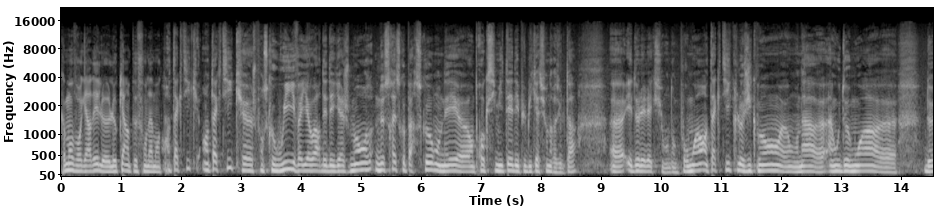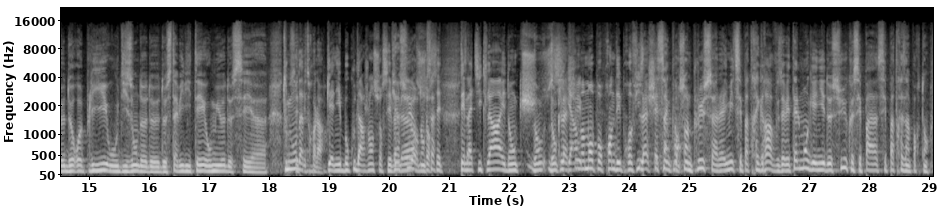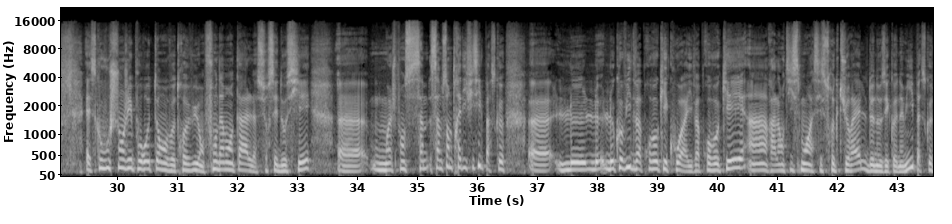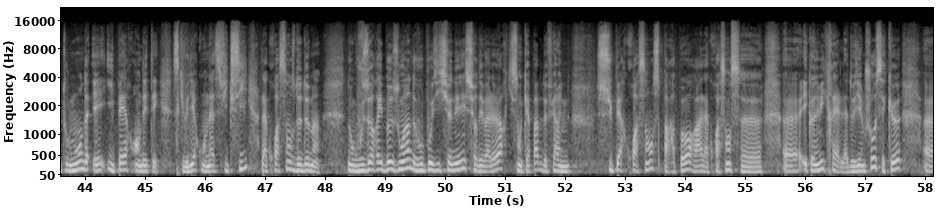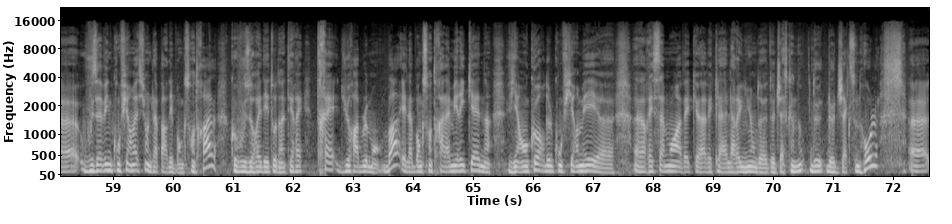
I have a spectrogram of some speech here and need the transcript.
Comment vous regardez le, cas un peu fondamental? En tactique, en tactique, euh, je pense que oui, il va y avoir des dégagements, ne serait-ce que parce qu'on est euh, en proximité des publications de résultats. Euh, et de l'élection. Donc pour moi, en tactique, logiquement, euh, on a euh, un ou deux mois de, repli ou disons de, stabilité au mieux de ces Tout le monde a gagné beaucoup d'argent sur ces valeurs, donc sur cette thématique-là, et donc, donc, il y a un moment pour prendre des profits. Lâcher 5% de plus, à la limite, c'est pas très grave. Vous avez tellement gagné dessus que c'est pas c'est pas très important. Est-ce que vous changez pour autant votre vue en fondamental sur ces dossiers? Moi, je pense ça, ça, me semble très difficile parce que le, le, le Covid va provoquer quoi? Il va provoquer un ralentissement assez structurel de nos économies parce que tout le monde est hyper endetté. Ce qui veut dire qu'on asphyxie la croissance de demain. Donc vous aurez besoin de vous positionner sur des valeurs qui sont capables de faire une super croissance par rapport à la croissance euh, euh, économique réelle. La deuxième chose, c'est que euh, vous avez une confirmation de la part des banques centrales que vous aurez des taux d'intérêt très durablement bas, et la Banque centrale américaine vient encore de le confirmer récemment avec, avec la, réunion de, Jackson, de, Jackson, Hole.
